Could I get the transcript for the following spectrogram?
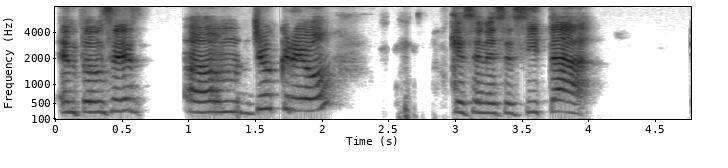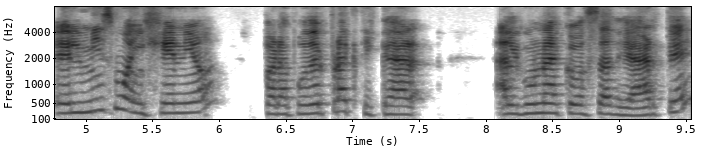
Entonces, yo creo que se necesita el mismo ingenio para poder practicar alguna cosa de arte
